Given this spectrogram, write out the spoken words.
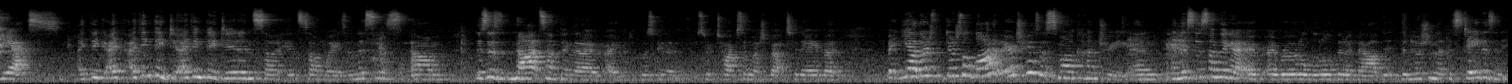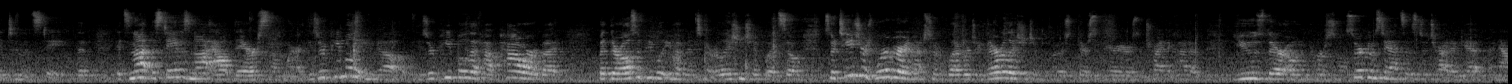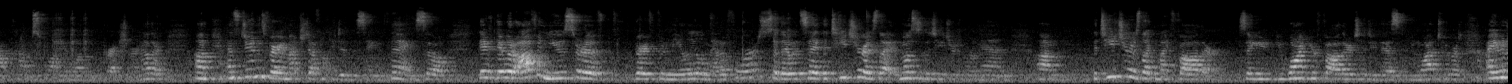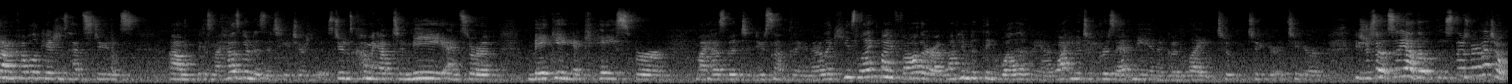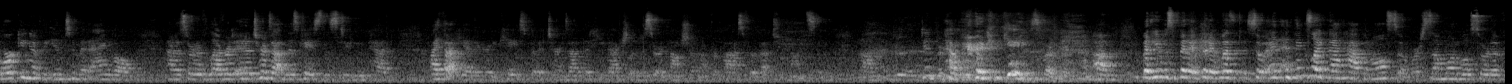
Yes, I think, I, I think they did, I think they did in some, in some ways, and this is, um, this is not something that I, I was gonna sort of talk so much about today, but, but yeah, there's, there's a lot of, Eritrea is a small country, and, and this is something I, I wrote a little bit about, the, the notion that the state is an intimate state, that it's not, the state is not out there somewhere. These are people that you know, these are people that have power, but, but they're also people that you have an intimate relationship with. So, so teachers were very much sort of leveraging their relationship with their, their superiors and trying to kind of use their own personal circumstances to try to get an outcome swung in one direction or another. Um, and students very much definitely did the same thing. So they, they would often use sort of very familial metaphors. So they would say the teacher is like, most of the teachers were men, um, the teacher is like my father. So you, you want your father to do this and you want to, I even on a couple of occasions had students um, because my husband is a teacher, students coming up to me and sort of making a case for my husband to do something. And they're like, he's like my father. I want him to think well of me. I want you to present me in a good light to, to your to your teacher. So, so yeah, the, so there's very much a working of the intimate angle and a sort of leverage. And it turns out in this case, the student had, I thought he had a great case, but it turns out that he'd actually just sort of not shown up for class for about two months and, um, and really didn't have a very good case. But, um, but he was, but it, but it was, so, and, and things like that happen also, where someone will sort of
